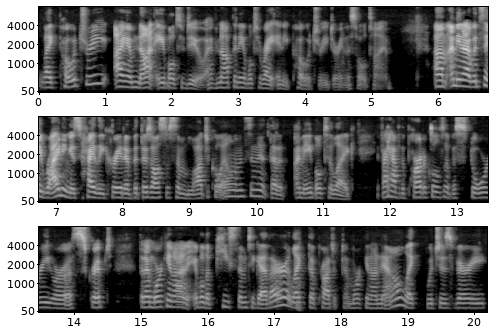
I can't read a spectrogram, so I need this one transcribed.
like poetry, I am not able to do. I have not been able to write any poetry during this whole time. Um, I mean, I would say writing is highly creative, but there's also some logical elements in it that I'm able to like. If I have the particles of a story or a script that I'm working on, and able to piece them together, like the project I'm working on now, like which is very,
